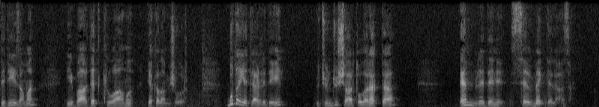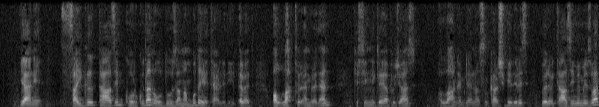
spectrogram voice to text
dediği zaman ibadet kıvamı yakalamış olur. Bu da yeterli değil. Üçüncü şart olarak da emredeni sevmek de lazım. Yani saygı, tazim, korkudan olduğu zaman bu da yeterli değil. Evet, Allah'tır emreden, kesinlikle yapacağız. Allah'ın emrine nasıl karşı geliriz? Böyle bir tazimimiz var.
